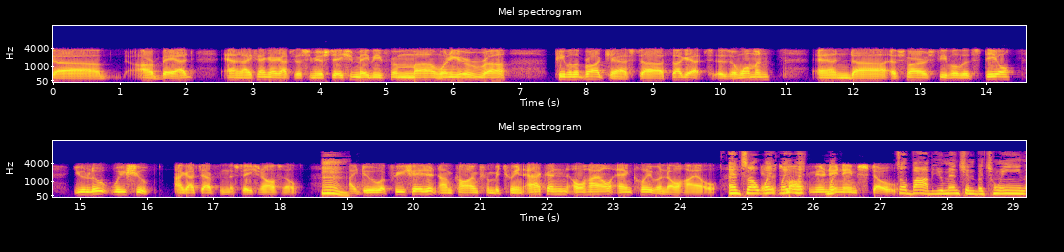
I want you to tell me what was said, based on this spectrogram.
uh, are bad, and I think I got this from your station, maybe from uh, one of your uh, people that broadcast. Uh, Thugettes is a woman. And uh, as far as people that steal, you loot, we shoot. I got that from the station also. I do appreciate it. I'm calling from between Akron, Ohio, and Cleveland, Ohio. And so, wait, a wait, small wait. community wait. named Stowe. So, Bob, you mentioned between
